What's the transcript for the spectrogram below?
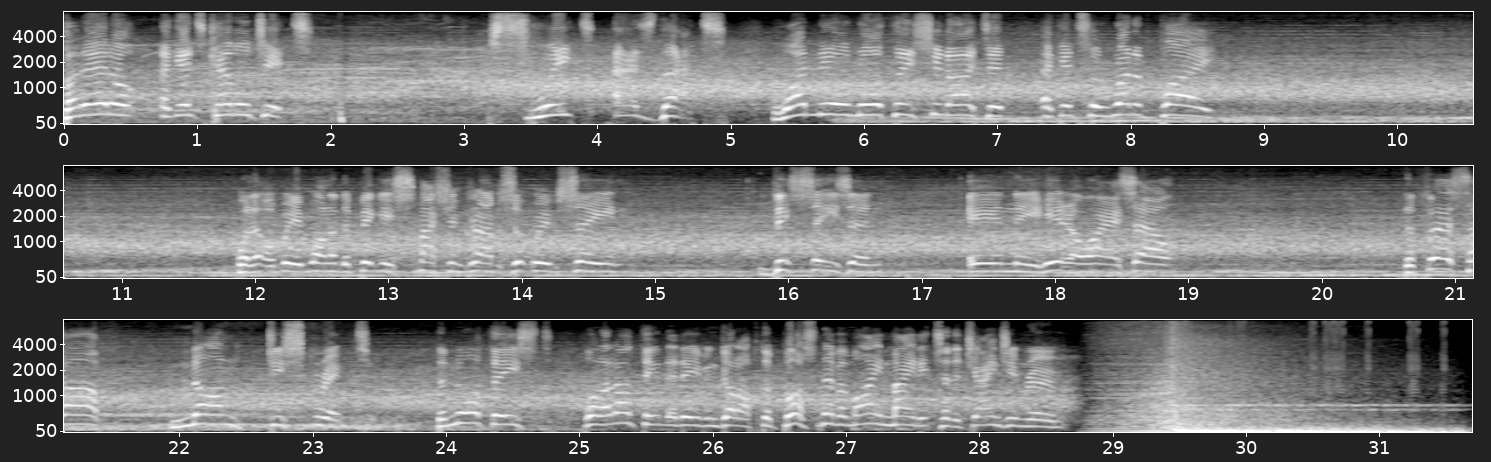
Barreiro against Kamaljit. Sweet as that. 1 0 Northeast United against the run of play. Well, it'll be one of the biggest smash and grabs that we've seen this season in the Hero ISL. The first half, nondescript. The Northeast, well, I don't think they'd even got off the bus, never mind made it to the changing room.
